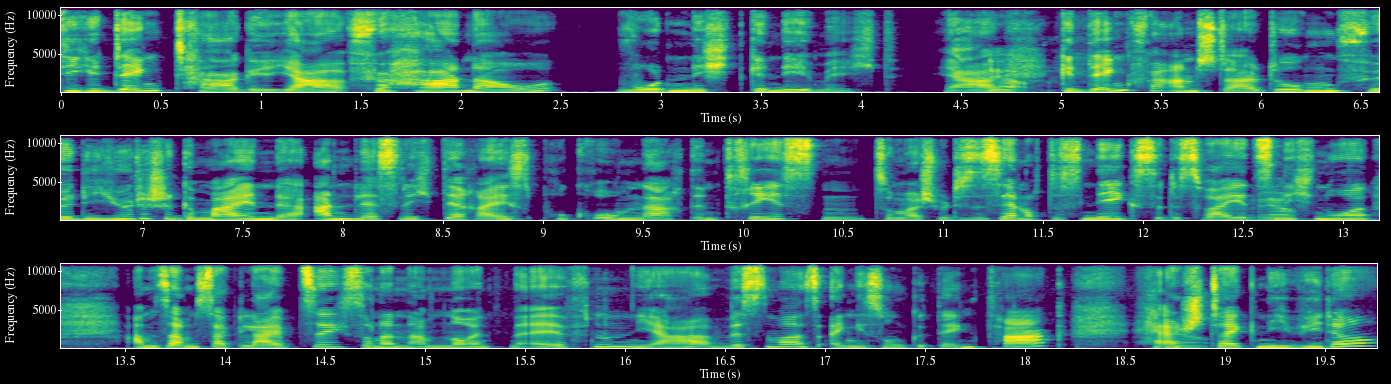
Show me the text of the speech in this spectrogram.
die Gedenktage, ja, für Hanau wurden nicht genehmigt. Ja, ja, Gedenkveranstaltungen für die jüdische Gemeinde anlässlich der Reichspogromnacht in Dresden zum Beispiel. Das ist ja noch das nächste. Das war jetzt ja. nicht nur am Samstag Leipzig, sondern am 9.11. Ja, wissen wir, ist eigentlich so ein Gedenktag. Hashtag ja. nie wieder.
